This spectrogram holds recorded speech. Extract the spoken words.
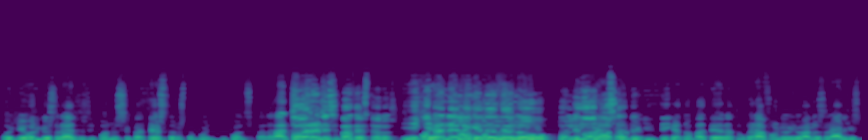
Ο Γεώργιος Ράλης λοιπόν, ο συμπαθέστερος των πολιτικών της παράταξης. Α, τώρα σας, είναι συμπαθέστερος. είχε Όταν έλεγε δεν απολογηθεί- θέλω ου, τον Είχε λιδωρούσατε. απολογηθεί για τον πατέρα του. Γράφουν ο Ιωάννης Ράλης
